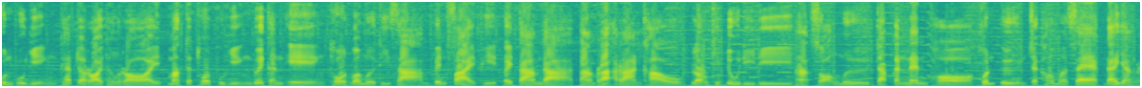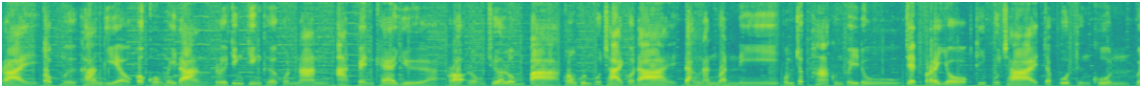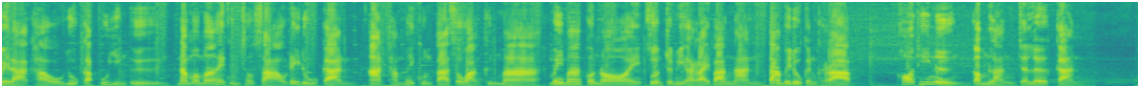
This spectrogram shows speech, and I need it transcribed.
คุณผู้หญิงแทบจะร้อยทั้งร้อย มักจะโทษผู้หญิงด้วยกันเอง โทษว่ามือที่สามเป็นฝ่ายผิดไปตามด่าตามระรานเขา ลองคิดดูดีๆ หากสองมือจับกันแน่นพอ คนอื่นจะเข้ามาแทรกได้อย่างไร ตบมือข้างเดียวก็คงไม่ดัง หรือจริง ๆ เธอคนนั้นอาจเป็นแค่เหยื่อ เพราะหลงเชื่อลมปากของคุณผู้ชายก็ได้ ดังนั้นวันนี้ผมจะพาคุณไปดู 7 ประโยคที่ผู้ชายจะพูดถึงคุณ เวลาเขาอยู่กับผู้หญิงอื่นนำเอามาให้คุณสาวๆได้ดูกัน อาจทำให้คุณตาสว่างขึ้นมา ไม่มากก็น้อย ส่วนจะมีอะไรบ้างนั้น ตามไปดูกันครับ ข้อที่ 1กำลังจะเลิกกัน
